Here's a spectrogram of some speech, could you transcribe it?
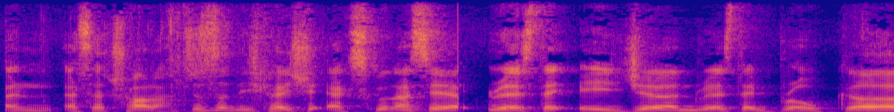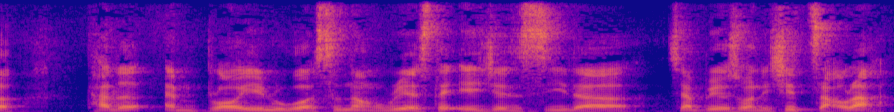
嗯，etc. 啦，就是你可以去 exclude 那些 real estate agent、real estate broker，他的 employee 如果是那种 real estate agency 的，像比如说你去找啦，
